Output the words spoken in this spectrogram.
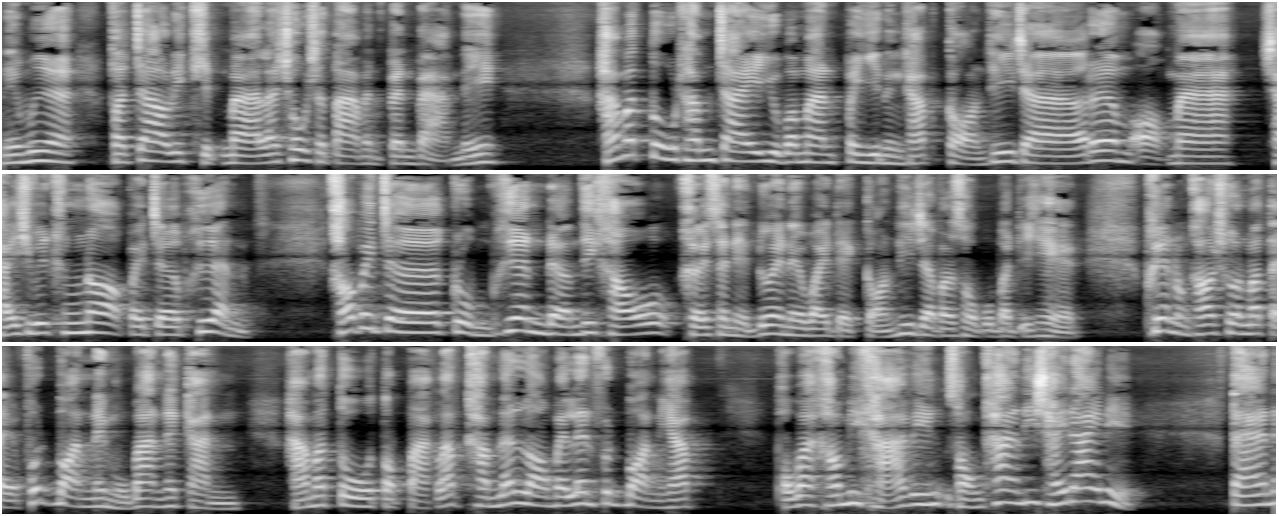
ในเมื่อพระเจ้าลิขิตมาและโชคชะตามันเป็นแบบนี้ฮามาตูทำใจอยู่ประมาณปีหนึ่งครับ ก่อนที่จะเริ่มออกมาใช้ชีวิตข้างนอกไปเจอเพื่อน เขาไปเจอกลุ่มเพื่อนเดิมที่เขาเคยสนิทด้วยในวัยเด็กก่อนที่จะประสบอุบัติเหตุ เพื่อนของเขาชวนมาเตะฟุตบอลในหมู่บ้านด้วยกันฮามาตูตบปากรับคำและลองไปเล่นฟุตบอลครับ เพราะว่าเขามีขาเพียงสองข้างที่ใช้ได้นี่ แต่ใน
